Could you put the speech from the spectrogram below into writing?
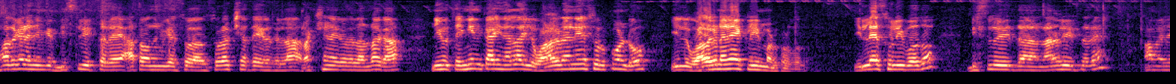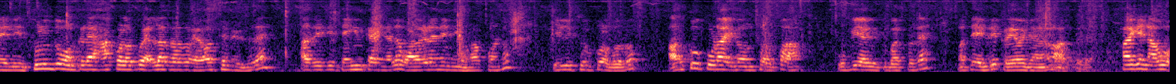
ಹೊರಗಡೆ ನಿಮಗೆ ಬಿಸಿಲು ಇರ್ತದೆ, ಅಥವಾ ನಿಮಗೆ ಸುರಕ್ಷತೆ ಇರೋದಿಲ್ಲ, ರಕ್ಷಣೆ ಇರೋದಿಲ್ಲ ಅಂದಾಗ, ನೀವು ತೆಂಗಿನಕಾಯಿನೆಲ್ಲ ಇಲ್ಲಿ ಒಳಗಡೆ ಸುರ್ಕೊಂಡು, ಇಲ್ಲಿ ಒಳಗಡೆ ಕ್ಲೀನ್ ಮಾಡ್ಕೊಳ್ಬೋದು. ಇಲ್ಲೇ ಸುಲಿಬೋದು, ಬಿಸಿಲು ಇದ್ದ ನರಳು ಇರ್ತದೆ. ಆಮೇಲೆ ಇಲ್ಲಿ ಸುಲಿದು ಒಂದು ಕಡೆ ಹಾಕೊಳ್ಳೋಕ್ಕೂ ಎಲ್ಲ ಥರದ ವ್ಯವಸ್ಥೆ ಇರ್ತದೆ. ಅದೇ ರೀತಿ ತೆಂಗಿನಕಾಯಿನೆಲ್ಲ ಒಳಗಡೆ ನೀವು ಹಾಕ್ಕೊಂಡು ಇಲ್ಲಿ ಸುಲ್ಕೊಳ್ಬೋದು. ಅದಕ್ಕೂ ಕೂಡ ಇದೊಂದು ಸ್ವಲ್ಪ ಉಪಯೋಗಕ್ಕೆ ಬರ್ತದೆ, ಮತ್ತು ಇಲ್ಲಿ ಪ್ರಯೋಜನವೂ ಆಗ್ತದೆ. ಹಾಗೆ ನಾವು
